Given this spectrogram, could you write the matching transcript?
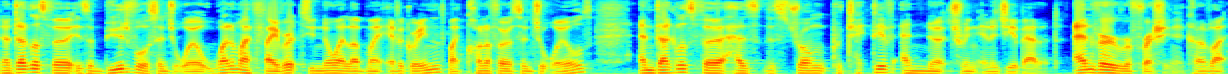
Now, Douglas fir is a beautiful essential oil, one of my favorites. You know, I love my evergreens, my conifer essential oils. And Douglas fir has this strong protective and nurturing energy about it, and very refreshing. It kind of like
